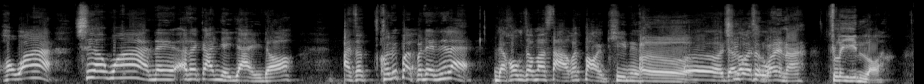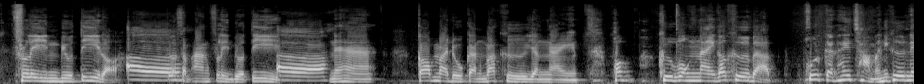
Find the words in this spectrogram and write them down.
เพราะว่าเชื่อว่าในรายการใหญ่ๆเนาะ อาจจะคนที่เปิดประเด็นนี่แหละ เดี๋ยวคงจะมาสาวกันต่ออีกทีหนึ่งเออเออเดี๋ยวชื่อบริษัทเราดูว่าอะไรนะฟลีนเหรอฟลีนบิวตี้เหรอเออเครื่องสำอางฟลีนบิวตี้เออ นะฮะก็มาดูกันว่าคือยังไง เพราะคือวงในก็คือแบบพูดกันให้ฉ่ำอันนี้คือใน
